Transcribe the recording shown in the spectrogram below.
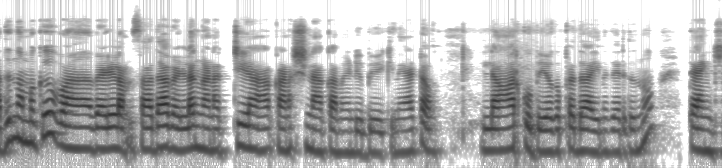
അത് നമുക്ക് വെള്ളം സാധാ വെള്ളം കണക്റ്റ് കണക്ഷൻ ആക്കാൻ വേണ്ടി ഉപയോഗിക്കുന്നത് കേട്ടോ. എല്ലാവർക്കും ഉപയോഗപ്രദമായി എന്ന് കരുതുന്നു. താങ്ക്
